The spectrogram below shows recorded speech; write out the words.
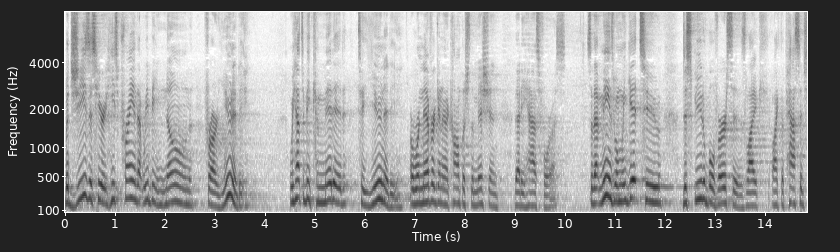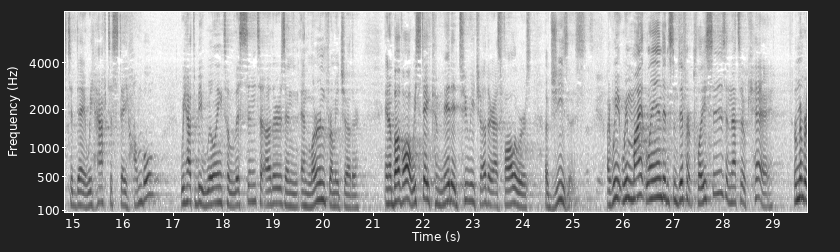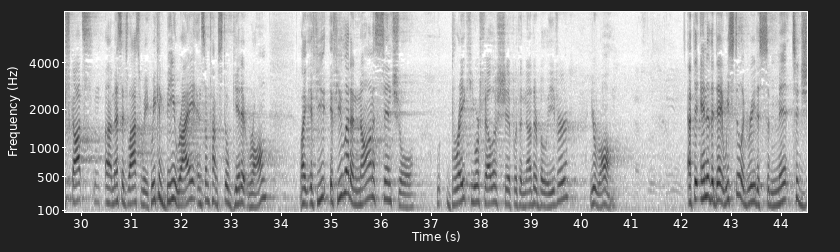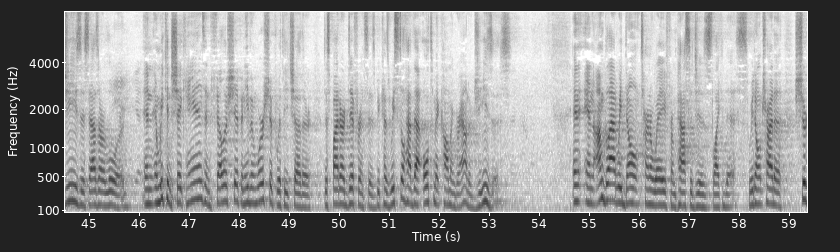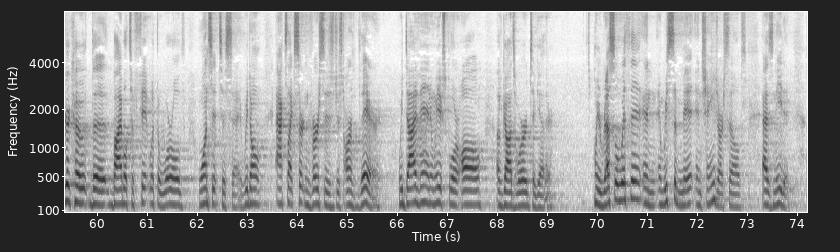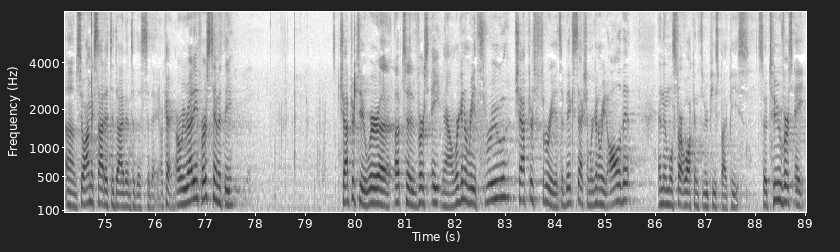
But Jesus here, he's praying that we be known for our unity. We have to be committed to unity, or we're never going to accomplish the mission that He has for us. So that means when we get to disputable verses like, like the passage today, we have to stay humble. We have to be willing to listen to others and, and learn from each other. And above all, we stay committed to each other as followers of Jesus. Like we, we might land in some different places, and that's okay. Remember Scott's uh, message last week. We can be right and sometimes still get it wrong. Like, if you, if you let a non essential break your fellowship with another believer, you're wrong. At the end of the day, we still agree to submit to Jesus as our Lord. And, and we can shake hands and fellowship and even worship with each other despite our differences because we still have that ultimate common ground of Jesus. And, and I'm glad we don't turn away from passages like this. We don't try to sugarcoat the Bible to fit what the world wants it to say. We don't act like certain verses just aren't there. We dive in and we explore all of God's Word together. We wrestle with it and, and we submit and change ourselves as needed. Um, so I'm excited to dive into this today. Okay, are we ready? 1 Timothy chapter 2. We're uh, up to verse 8 now. We're going to read through chapter 3. It's a big section. We're going to read all of it, and then we'll start walking through piece by piece. So, 2 verse 8.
